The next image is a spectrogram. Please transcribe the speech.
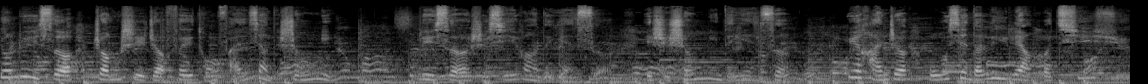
用绿色装饰着非同凡响的生命。绿色是希望的颜色，也是生命的颜色，蕴含着无限的力量和期许。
